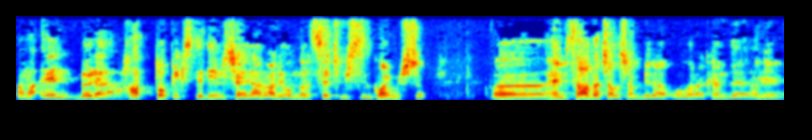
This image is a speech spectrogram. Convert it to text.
Ama en böyle hot topics dediğimiz şeyler var ya onları seçmişsin koymuşsun. Eee, hem sahada çalışan biri olarak hem de hani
